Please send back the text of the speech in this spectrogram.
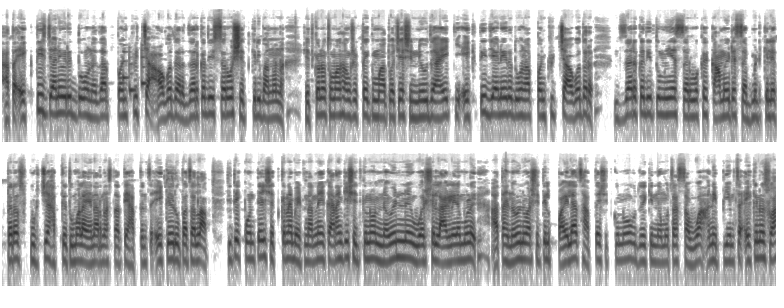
आता एकतीस जानेवारी दोन हजार पंचवीसच्या अगोदर जर कधी सर्व शेतकरी बांधवांना शेतकऱ्यांना तुम्हाला सांगू शकतो एक महत्त्वाची अशी न्यूज आहे की एकतीस जानेवारी दोन हजार पंचवीसच्या अगोदर जर कधी तुम्ही हे सर्व काही कामं इथे सबमिट केले तरच पुढचे हप्ते तुम्हाला येणार नसतात. त्या हप्त्यांचा एकही रुपयाचा लाभ तिथे कोणत्याही शेतकऱ्यांना भेटणार नाही. कारण की शेतकऱ्यांना नवीन नवीन वर्ष लागलेल्यामुळे आता नवीन वर्षातील पहिलाच हप्ता शेतकऱ्यांनो जो की नमोचा सव्वा आणि पी एमचा एकोणीसवा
